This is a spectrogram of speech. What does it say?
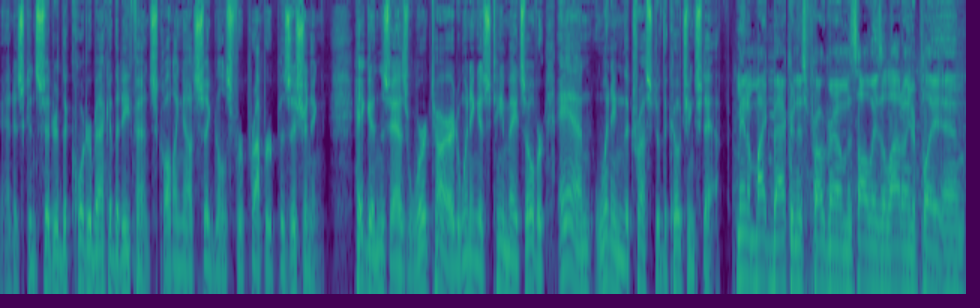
and is considered the quarterback of the defense, calling out signals for proper positioning. Higgins has worked hard winning his teammates over and winning the trust of the coaching staff. Being a Mike backer in this program is always a lot on your plate, and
